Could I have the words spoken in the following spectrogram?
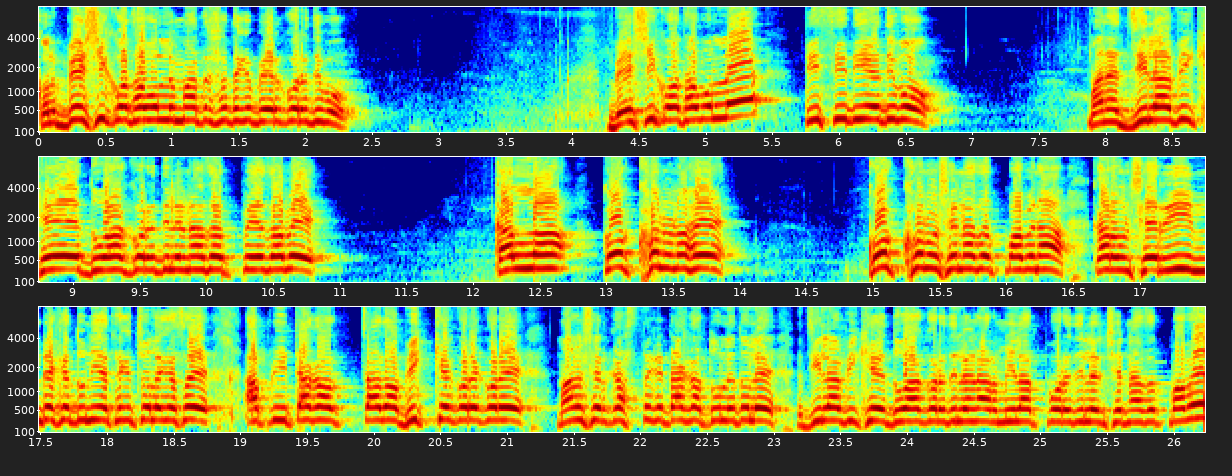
কলে বেশি কথা বললে মাদ্রাসা থেকে বের করে দিব। বেশি কথা বললে টিসি দিয়ে দিব। মানে জিলাপি খেয়ে দোয়া করে দিলে নাজাদ পেয়ে যাবে। কাল্লা কখনো নহে। কখনো সে নাজাত পাবে না, কারণ সে ঋণ রেখে দুনিয়া থেকে চলে গেছে। আপনি টাকা চাঁদা ভিক্ষে করে করে মানুষের কাছ থেকে টাকা তুলে তুলে জিলাপি খেয়ে দোয়া করে দিলেন আর মিলাদ পরে দিলেন, সে নাজাত পাবে?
